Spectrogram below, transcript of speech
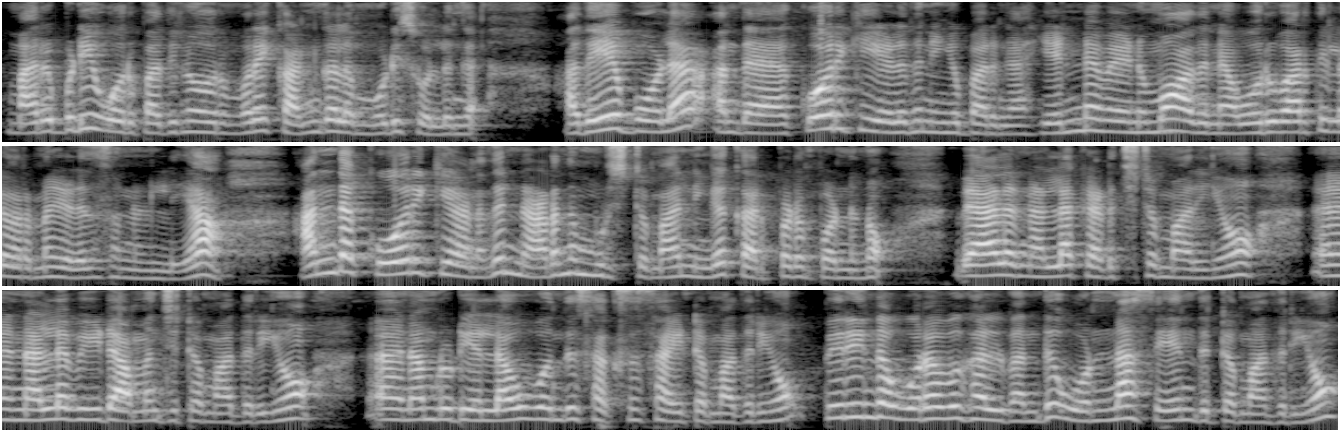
மறுபடியும் ஒரு பதினோரு முறை கண்களை மூடி சொல்லுங்கள் அதே போல் அந்த கோரிக்கை எழுதுனீங்க பாருங்கள் என்ன வேணுமோ அதை நான் ஒரு வாரத்தில் வர மாதிரி எழுத சொன்னேன் இல்லையா? அந்த கோரிக்கையானது நடந்து முடிச்சிட்ட மாதிரி நீங்கள் கற்பனை பண்ணணும். வேலை நல்லா கிடச்சிட்ட மாதிரியும் நல்ல வீடு அமைஞ்சிட்ட மாதிரியும் நம்மளுடைய லவ் வந்து சக்ஸஸ் ஆகிட்ட மாதிரியும் பிரிந்த உறவுகள் வந்து ஒன்றா சேர்ந்துட்ட மாதிரியும்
